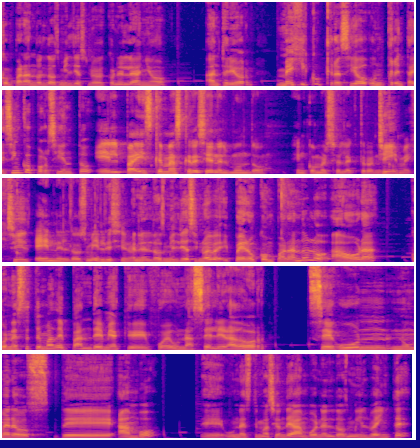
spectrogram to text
comparando el 2019 con el año anterior, México creció un 35%. El país que más crecía en el mundo en comercio electrónico, México. Sí. En el 2019. En el 2019. Pero comparándolo ahora con este tema de pandemia que fue un acelerador, según números de AMBO, eh, una estimación de AMBO en el 2020,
